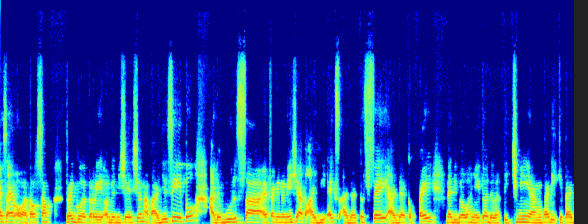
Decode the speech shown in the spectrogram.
SRO atau Self Regulatory Organization. Apa aja sih itu? Ada Bursa Efek Indonesia atau IDX, ada KSEI, ada KPay. Nah di bawahnya itu adalah Teach Me yang tadi kita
